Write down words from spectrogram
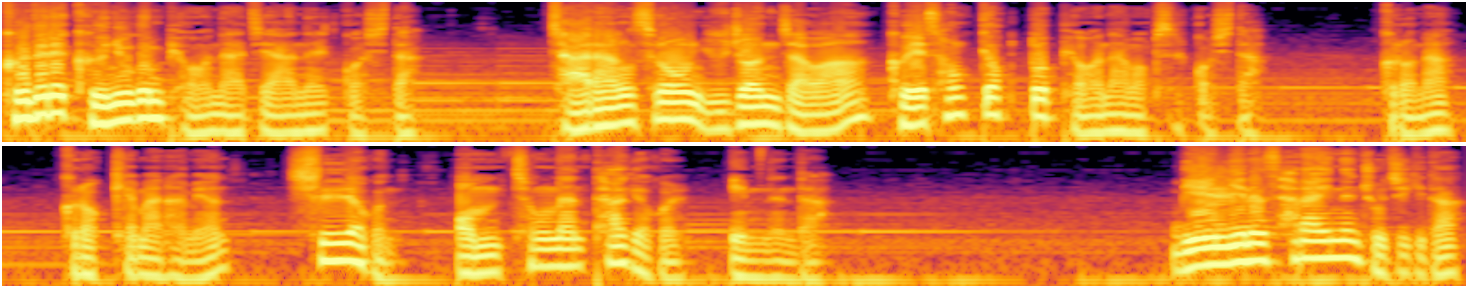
그들의 근육은 변하지 않을 것이다. 자랑스러운 유전자와 그의 성격도 변함없을 것이다. 그러나 그렇게만 하면 실력은 엄청난 타격을 입는다. 미엘린은 살아있는 조직이다.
